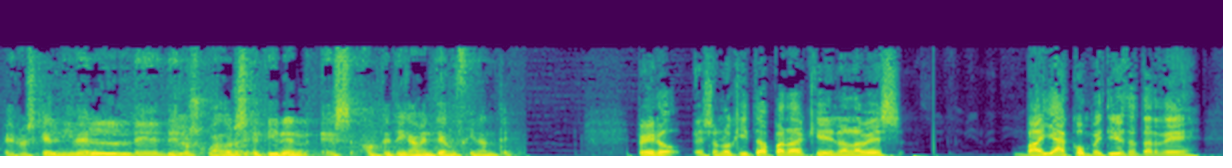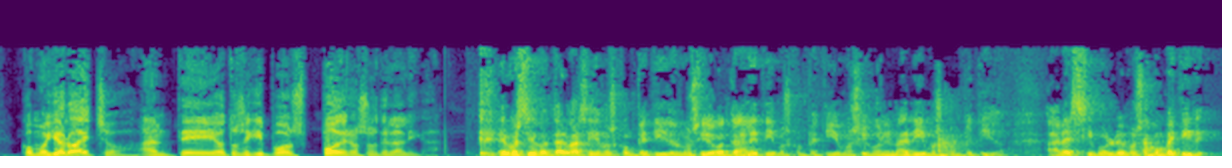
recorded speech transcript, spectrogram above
pero es que el nivel de, de los jugadores que tienen es auténticamente alucinante. Pero eso no quita para que el Alavés vaya a competir esta tarde, como ya lo ha hecho, ante otros equipos poderosos de la liga. Hemos ido contra el Barça y hemos competido. Hemos ido contra el Atleti y hemos competido. Hemos ido con el Madrid y hemos competido. A ver si volvemos a competir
